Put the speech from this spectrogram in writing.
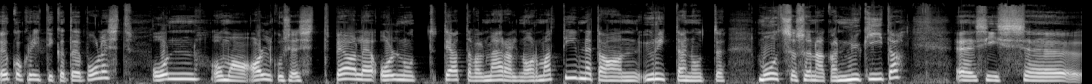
ökokriitika tõepoolest on oma algusest peale olnud teataval määral normatiivne, ta on üritanud moodsa sõnaga nügida Äh, siis äh,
